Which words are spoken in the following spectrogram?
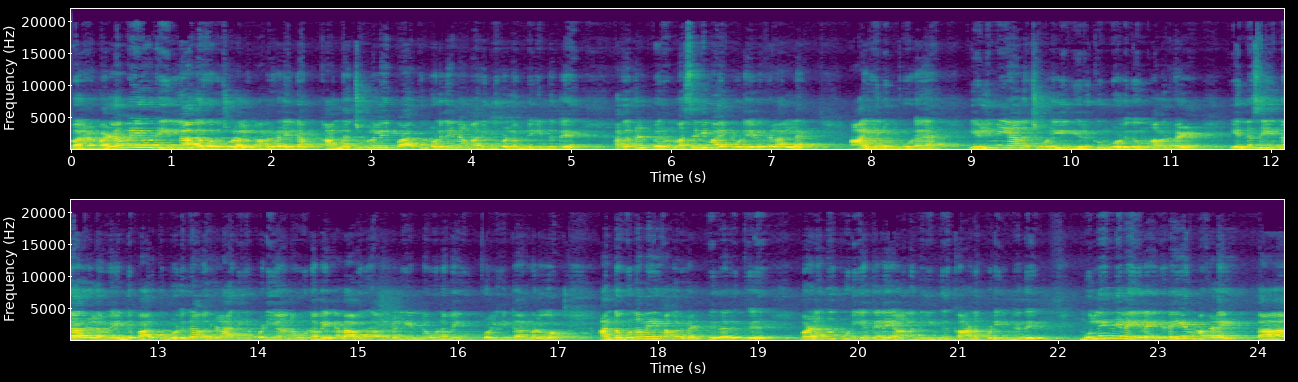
வ- வழமையோடு இல்லாத ஒரு சூழலும். அவர்களிடம் அந்த சூழலை பார்க்கும் பொழுதே நாம் அறிந்து கொள்ள முடிகின்றது. அவர்கள் பெரும் வசதி வாய்ப்பு உடையவர்கள் அல்ல. ஆயினும் கூட எளிமையான சூழலில் இருக்கும் பொழுதும் அவர்கள் என்ன செய்கிறார்கள் என்று பார்க்கும் பொழுது அவர்கள் அதிகப்படியான உணவை அதாவது அவர்கள் என்ன உணவை உட்கொள்கிறார்களோ அந்த உணவை அவர்கள் பிறருக்கு வழங்கக்கூடிய நிலையானது இங்கு காணப்படுகின்றது. முல்லை நிலையில இடையர் மகளை தா-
